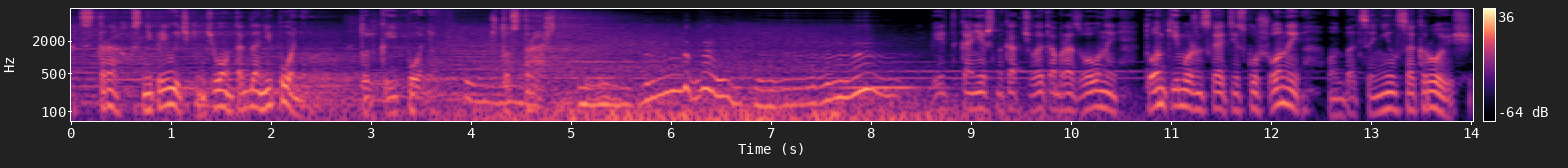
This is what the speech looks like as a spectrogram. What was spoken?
От страху, с непривычки, ничего он тогда не понял. Только и понял, что страшно. Теперь-то, конечно, как человек образованный, тонкий, можно сказать, искушенный, он бы оценил сокровище.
